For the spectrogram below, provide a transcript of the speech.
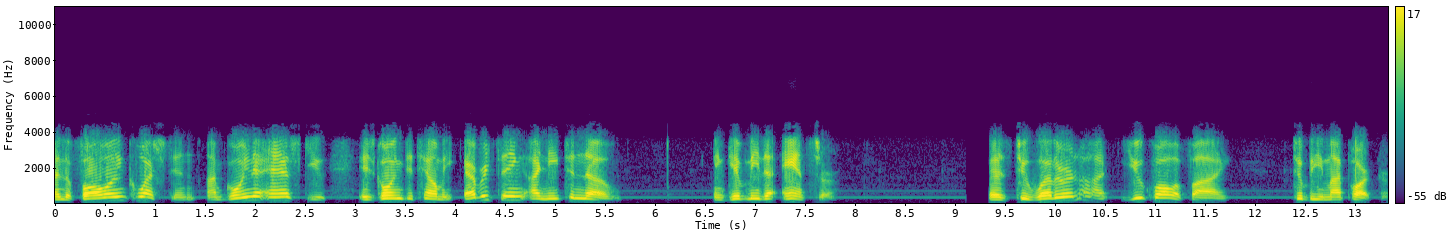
And the following question I'm going to ask you is going to tell me everything I need to know and give me the answer as to whether or not you qualify to be my partner.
